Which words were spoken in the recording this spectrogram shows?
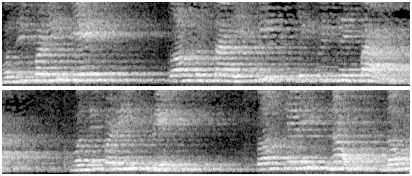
વધી પડી એક, ત્રણ સત્તા એકવીસ એકવીસ ને બાવીસ. વધી પડી બે. ત્રણ તેરી નવ નવ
